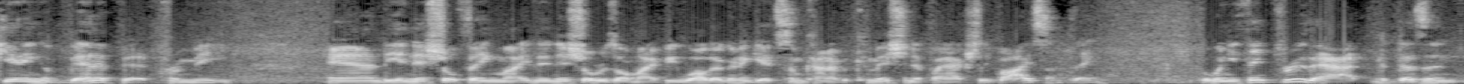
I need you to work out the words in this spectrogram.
getting a benefit from me? And the initial thing might, the initial result might be, well, they're going to get some kind of a commission if I actually buy something. But when you think through that, it doesn't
